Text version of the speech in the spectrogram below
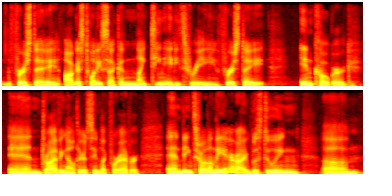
the first day, August 22nd, 1983. First day in Cobourg and driving out there, it seemed like forever, and being thrown on the air. I was doing, um,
